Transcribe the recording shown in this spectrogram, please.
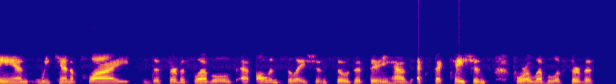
And we can apply the service levels at all installations so that they have expectations for a level of service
